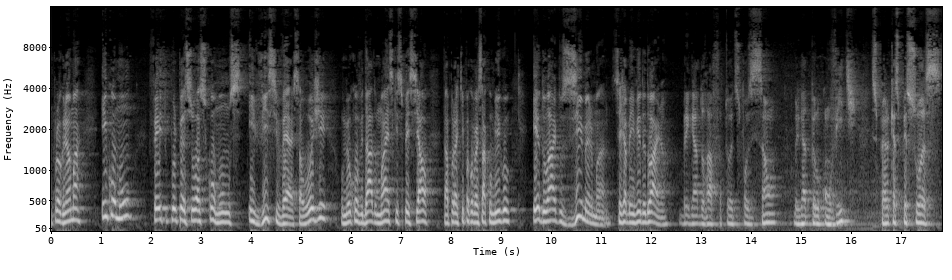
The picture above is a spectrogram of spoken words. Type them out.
programa incomum feito por pessoas comuns e vice-versa. Hoje, o meu convidado mais que especial está por aqui para conversar comigo, Eduardo Zimmermann. Seja bem-vindo, Eduardo. Obrigado, Rafa. À disposição. Obrigado pelo convite. Espero que as pessoas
